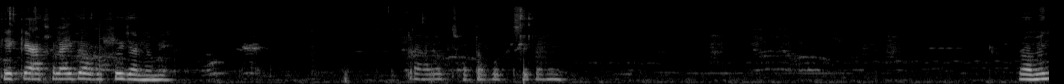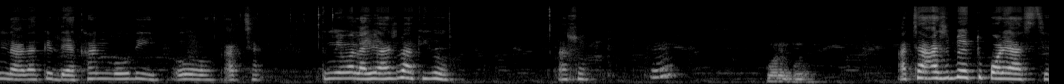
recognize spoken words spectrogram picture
কে কে আছো লাইভে অবশ্যই জানাবে। এটা আবার ছটা পড়ছে কেমন রমিন দাদাকে দেখান বৌদি। ও আচ্ছা। তুমি আমার লাইভে আসবা কি গো? আসো। পরে পরে। আচ্ছা আসবে একটু পরে আসছে।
